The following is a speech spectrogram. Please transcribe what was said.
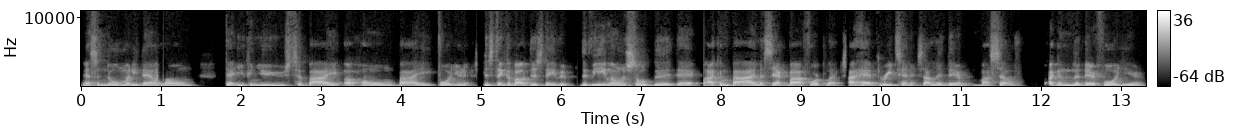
That's a no money down down loan that you can use to buy a home, buy four units. Just think about this, David. The VA loan is so good that I can buy, let's say I can buy a fourplex. I have three tenants. I live there myself. I can live there for a year.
